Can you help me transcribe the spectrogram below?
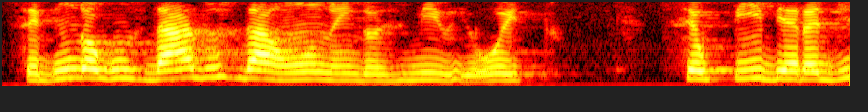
segundo alguns dados da ONU em 2008, seu PIB era de,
